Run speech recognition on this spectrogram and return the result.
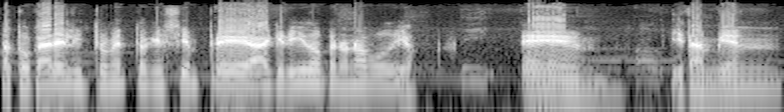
a tocar el instrumento que siempre ha querido pero no ha podido. Eh, y también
